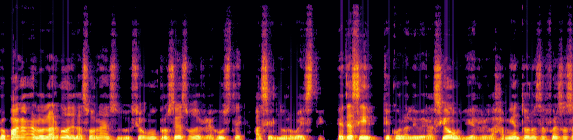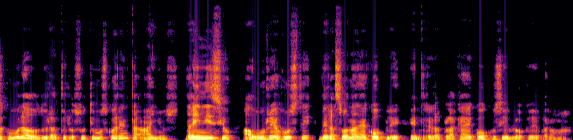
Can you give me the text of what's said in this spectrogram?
propagan a lo largo de la zona de subducción un proceso de reajuste hacia el noroeste. Es decir, que con la liberación y el relajamiento de los esfuerzos acumulados durante los últimos 40 años, da inicio a un reajuste de la zona de acople entre la placa de Cocos y el bloque de Panamá.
